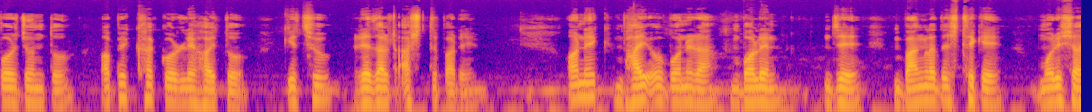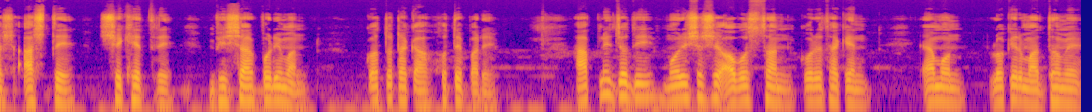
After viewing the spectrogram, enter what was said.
পর্যন্ত অপেক্ষা করলে হয়তো কিছু রেজাল্ট আসতে পারে। অনেক ভাই ও বোনেরা বলেন যে, বাংলাদেশ থেকে মরিশাস আসতে সেক্ষেত্রে ভিসার পরিমাণ কত টাকা হতে পারে? আপনি যদি মরিশাসে অবস্থান করে থাকেন, এমন লোকের মাধ্যমে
